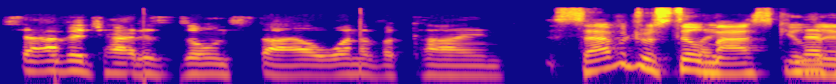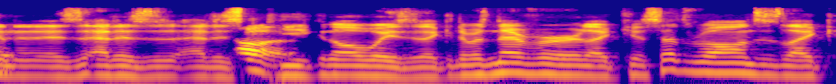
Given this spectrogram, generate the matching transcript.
Savage had his own style, one of a kind. Savage was still Like, masculine never- at his at his at his Oh. peak and always like there was never like Seth Rollins is like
